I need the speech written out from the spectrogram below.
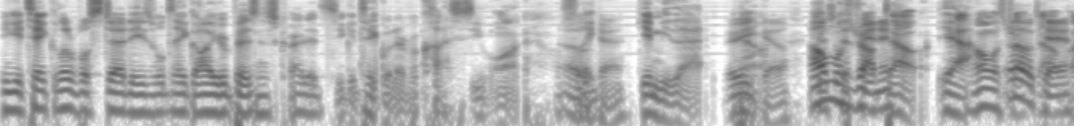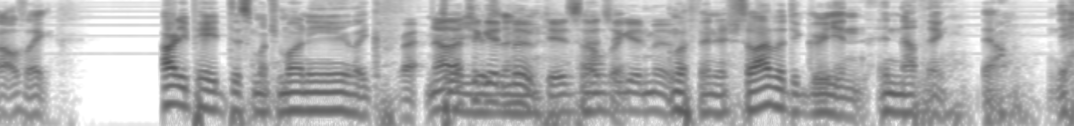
you could take liberal studies. We'll take all your business credits. You could take whatever classes you want. I was like, give me that. There you now." go. I almost dropped finish? out. Yeah, I almost dropped Okay. out. I was like, I already paid this much money. Like, Right. No, that's a good move, dude. so That's a like, good move. I'm gonna finish. So I have a degree in, in nothing. Yeah, yeah,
